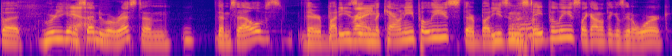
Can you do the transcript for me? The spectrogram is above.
But who are you going to Yeah. send to arrest them? Themselves? Their buddies in the county police? Their buddies in the state police? Like I don't think it's going to work.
